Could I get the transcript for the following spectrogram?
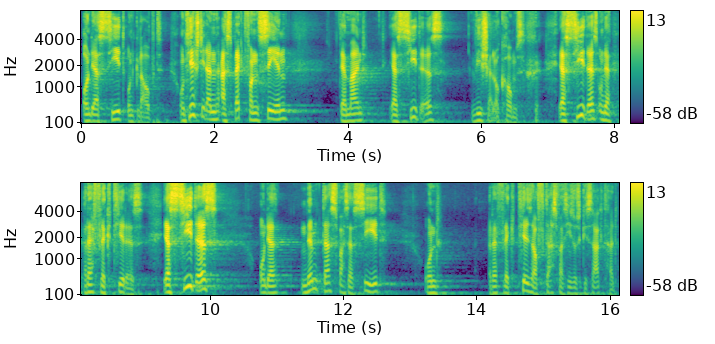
und er sieht und glaubt. Und hier steht ein Aspekt von Sehen, der meint, er sieht es wie Sherlock Holmes. Er sieht es und er reflektiert es. Er sieht es und er nimmt das, was er sieht und reflektiert es auf das, was Jesus gesagt hat.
